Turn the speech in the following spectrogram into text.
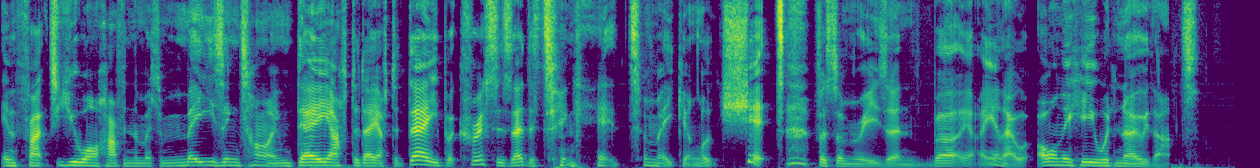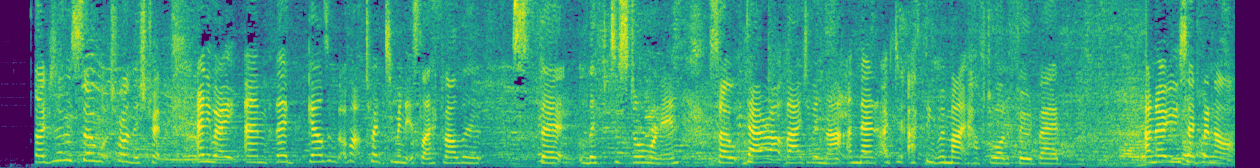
in fact you are having the most amazing time day after day after day but chris is editing it to make it look shit for some reason. But you know only he would know that I just having so much fun on this trip. Anyway, um, the girls have got about 20 minutes left while the the lift is still running, so they're out there doing that. And then I, d- I think we might have to order food, babe. I know you said we're not.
